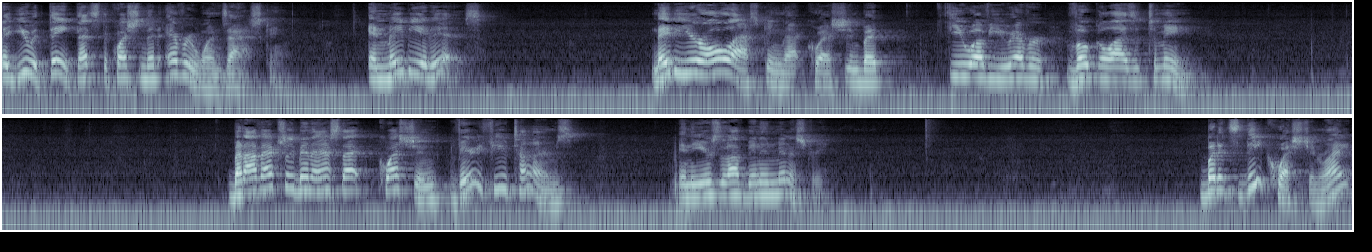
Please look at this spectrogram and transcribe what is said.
Now, you would think that's the question that everyone's asking. And maybe it is. Maybe you're all asking that question, but few of you ever vocalize it to me. But I've actually been asked that question very few times in the years that I've been in ministry. But it's the question, right?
